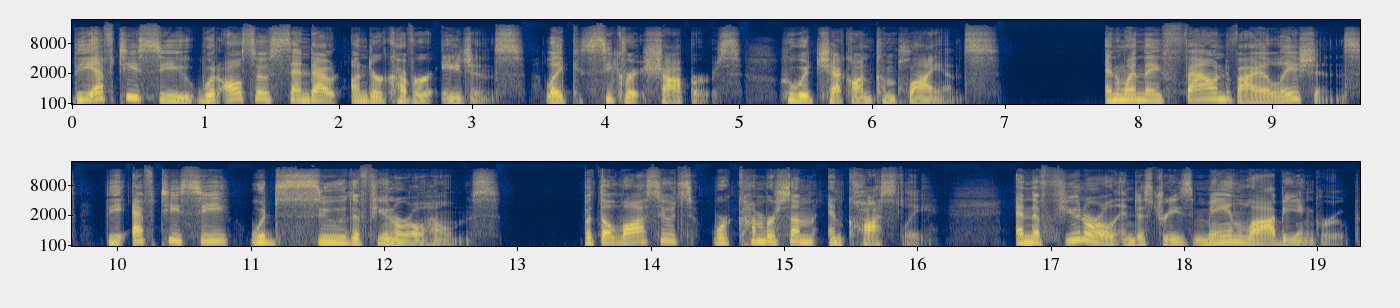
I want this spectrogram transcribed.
The FTC would also send out undercover agents, like secret shoppers, who would check on compliance. And when they found violations, the FTC would sue the funeral homes. But the lawsuits were cumbersome and costly. And the funeral industry's main lobbying group,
